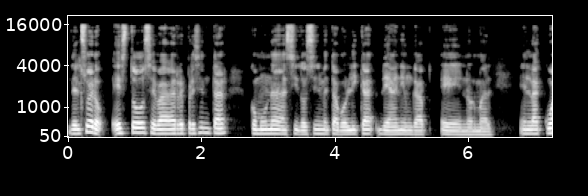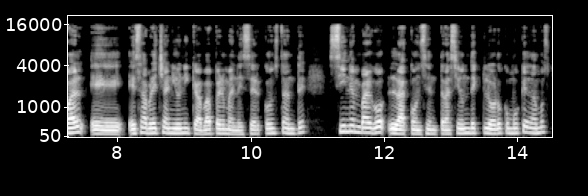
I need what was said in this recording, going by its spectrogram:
del suero. Esto se va a representar como una acidosis metabólica de anion gap eh, normal, en la cual eh, esa brecha aniónica va a permanecer constante, sin embargo la concentración de cloro, como quedamos,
